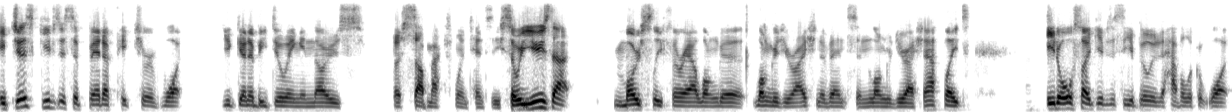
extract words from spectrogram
it just gives us a better picture of what you're going to be doing in those those sub maximal intensities. So we use that mostly for our longer longer duration events and longer duration athletes. It also gives us the ability to have a look at what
